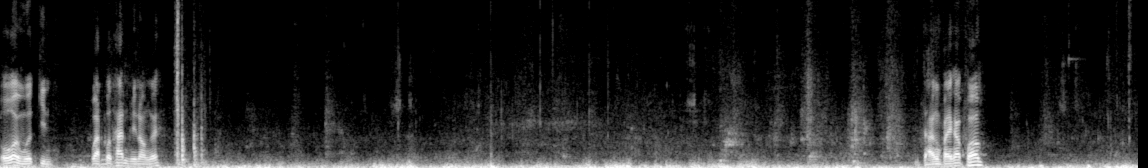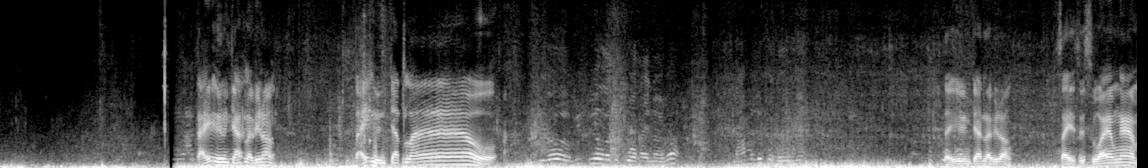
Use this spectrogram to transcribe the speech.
โอ้ยมือกินวัดประท่านพี่น้องเอ้ย ตามกันไปครับพร้อมไตเอืองจัดเลยพี่น้องไตเอืองจัดแล้วพี่เออพี่เออจะกลัวใครหน่อยว่าน้ำมันลึกกว่าเดิมเนี่ยไตเอืองจัดเลยพี่น้อง ใส่สวยๆงาม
